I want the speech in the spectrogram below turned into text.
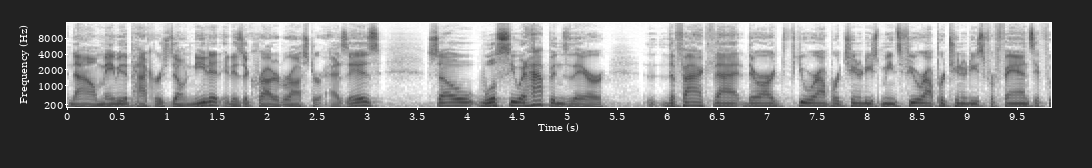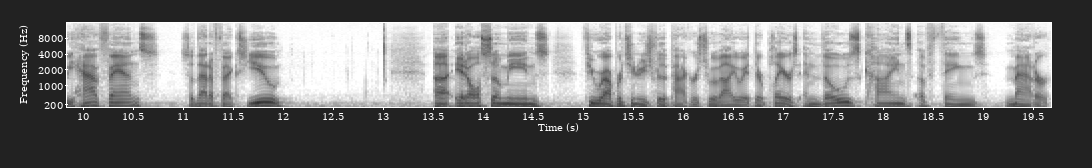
Now, maybe the Packers don't need it. It is a crowded roster as is. So we'll see what happens there. The fact that there are fewer opportunities means fewer opportunities for fans if we have fans. So that affects you. Uh, it also means fewer opportunities for the Packers to evaluate their players. And those kinds of things matter.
